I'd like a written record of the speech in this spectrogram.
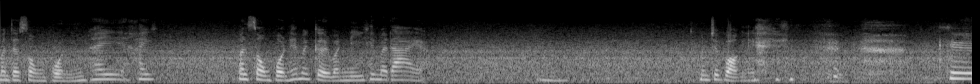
มันจะส่งผลให้ให้ มันส่งผลให้มันเกิดวันนี้ขึ้นมาได้อะ่ะมันจะบอกยังไง คือ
